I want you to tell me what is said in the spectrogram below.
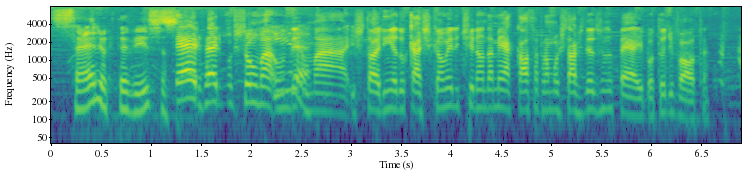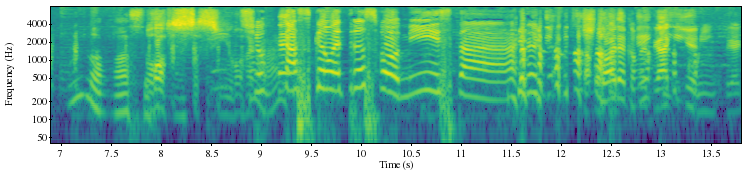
Sério que teve isso? Sério, velho, mostrou uma, um uma historinha do Cascão ele tirando a meia calça pra mostrar os dedos no pé e botou de volta. Nossa. Nossa senhora. O Cascão é transformista. História bem. drag queen, drag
